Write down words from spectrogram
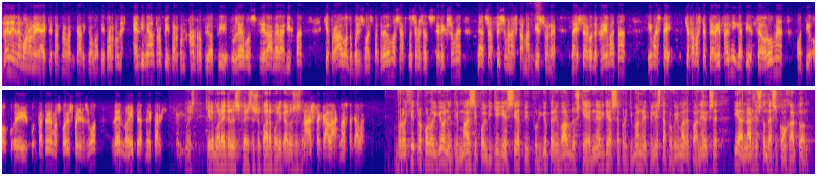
Δεν είναι μόνο οι IP τα πνευματικά δικαιώματα. Υπάρχουν έντιμοι άνθρωποι, υπάρχουν άνθρωποι οι οποίοι δουλεύουν σκληρά μέρα νύχτα και προάγουν τον πολιτισμό της πατρίδας μας. Αυτούς εμείς θα τους στηρίξουμε, δεν θα τους αφήσουμε να σταματήσουν να εισέρχονται χρήματα είμαστε και θα είμαστε περήφανοι γιατί θεωρούμε ότι ο, η πατρίδα μας χωρίς πολιτισμό δεν νοείται να υπάρχει. Μάλιστα. Κύριε Μωράιτε, να σας ευχαριστήσω πάρα πολύ. Καλό σας βράδυ. Να είστε καλά, να είστε καλά. Βροχή τροπολογιών ετοιμάζει η πολιτική ηγεσία του Υπουργείου Περιβάλλοντος και Ενέργειας σε προκειμένου να επιλύσει τα προβλήματα που ανέδειξε η ανάρτηση των δασικών χαρτών.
